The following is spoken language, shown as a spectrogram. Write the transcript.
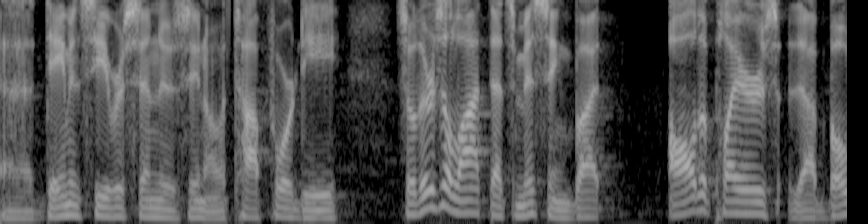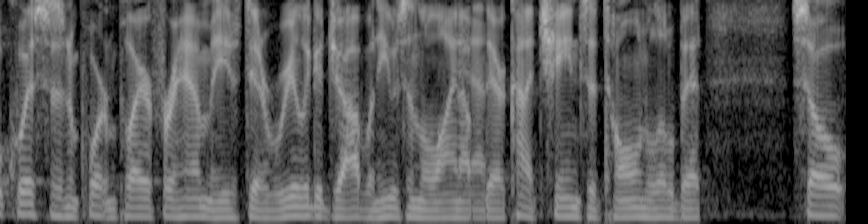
uh, Damon Severson, who's you know a top four D. So there's a lot that's missing, but all the players. Uh, Boqvist is an important player for him. He did a really good job when he was in the lineup yeah. there. Kind of changed the tone a little bit. So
